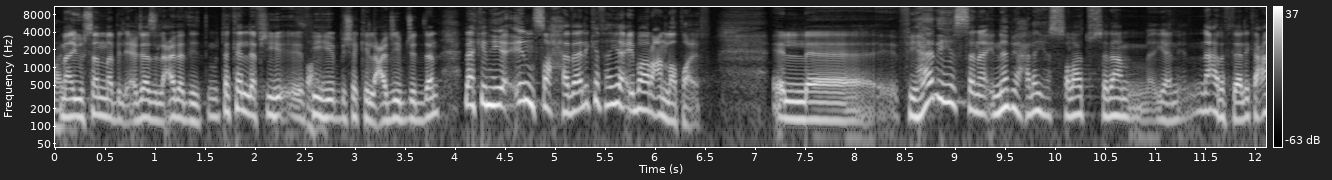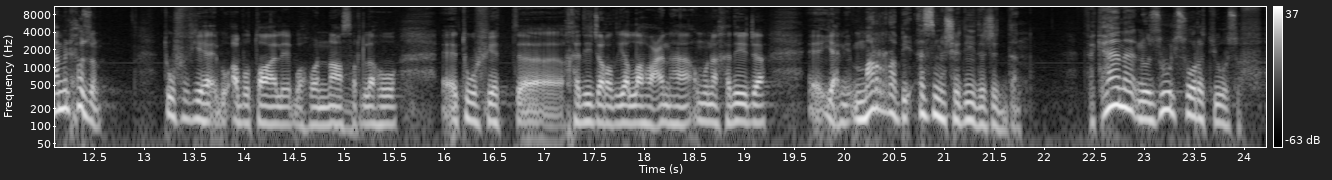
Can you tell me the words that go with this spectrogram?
ما يسمى بالإعجاز العددي متكلف فيه, فيه بشكل عجيب جدا لكن هي إن صح ذلك فهي عبارة عن لطائف. في هذه السنة النبي عليه الصلاة والسلام يعني نعرف ذلك عام الحزن توفي فيها أبو طالب وهو الناصر له. توفيت خديجة رضي الله عنها أمنا خديجة. يعني مر بأزمة شديدة جدا. فكان نزول سورة يوسف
